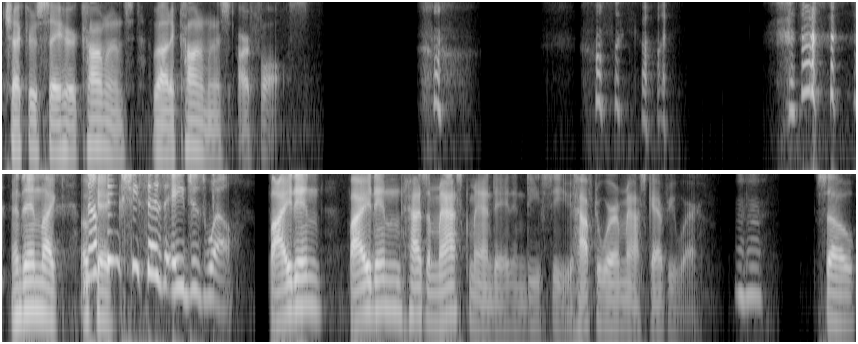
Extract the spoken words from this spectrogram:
checkers say her comments about economists are false. Oh my god. And then, like, okay, Nothing she says ages well. Biden Biden has a mask mandate in DC. You have to wear a mask everywhere. hmm So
